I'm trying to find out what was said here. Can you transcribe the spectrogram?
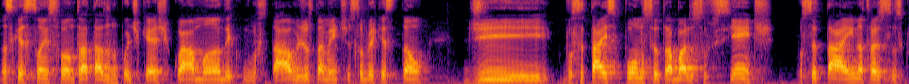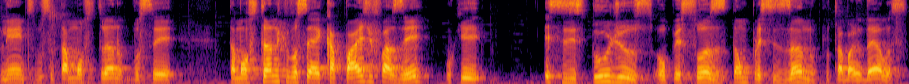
nas questões que foram tratadas no podcast com a Amanda e com o Gustavo, justamente sobre a questão de você tá expondo o seu trabalho o suficiente, você tá indo atrás dos seus clientes, você tá mostrando, você tá mostrando que você é capaz de fazer o que esses estúdios ou pessoas estão precisando para o trabalho delas.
